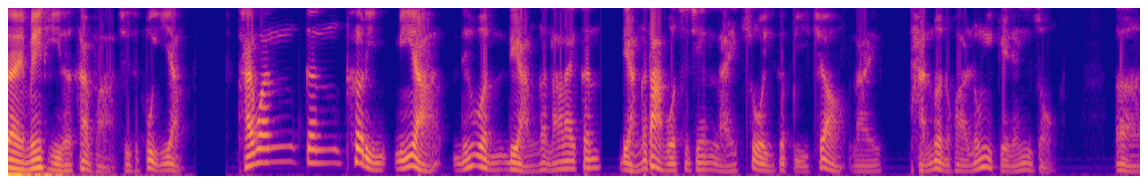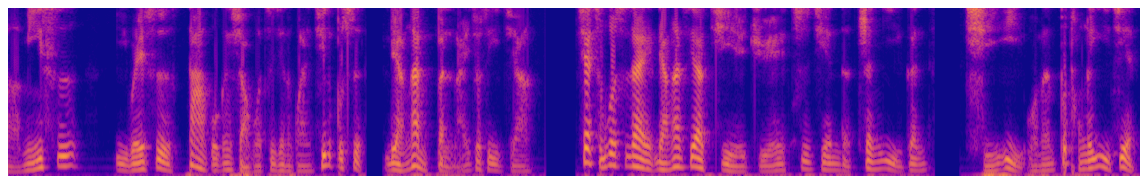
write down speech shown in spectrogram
在媒体的看法其实不一样。台湾跟克里米亚，如果两个拿来跟两个大国之间来做一个比较来谈论的话，容易给人一种呃迷思，以为是大国跟小国之间的关系，其实不是，两岸本来就是一家。现在只不过是在两岸是要解决之间的争议跟歧义，我们不同的意见，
